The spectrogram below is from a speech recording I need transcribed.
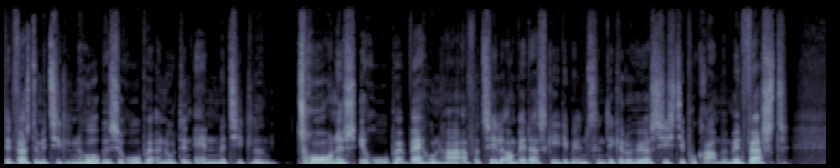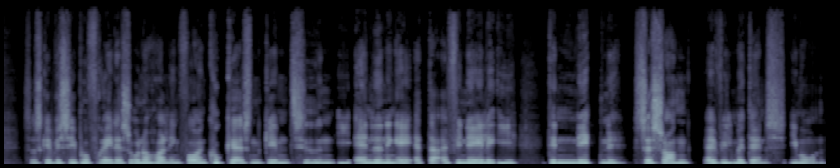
Den første med titlen Håbets Europa, og nu den anden med titlen Tårnes Europa. Hvad hun har at fortælle om, hvad der er sket i mellemtiden, det kan du høre sidst i programmet. Men først, så skal vi se på fredagsunderholdning foran kukkassen gennem tiden i anledning af, at der er finale i den 19. sæson af Vild med Dans i morgen.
